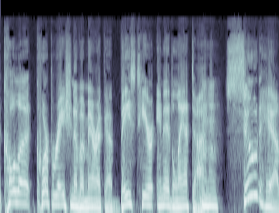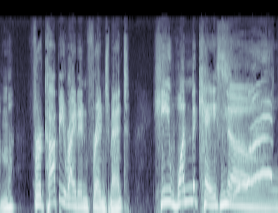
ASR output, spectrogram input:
Cola Corporation of America, based here in Atlanta, mm-hmm. sued him for copyright infringement. He won the case. No.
